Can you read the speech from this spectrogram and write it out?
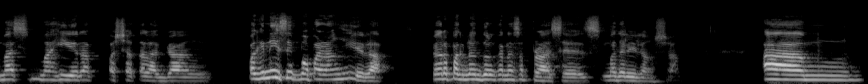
mas mahirap pa siya talagang, pag inisip mo parang hirap, pero pag nandun ka na sa process, madali lang siya. Um,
